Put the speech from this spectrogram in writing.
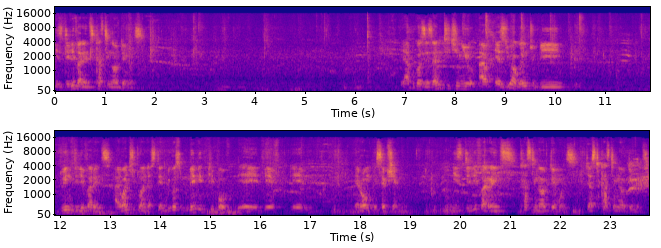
Is deliverance casting out demons? Yeah, because as I'm teaching you, as you are going to be doing deliverance, I want you to understand because many people they, they have um, a wrong perception. Is deliverance casting out demons? Just casting out demons.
